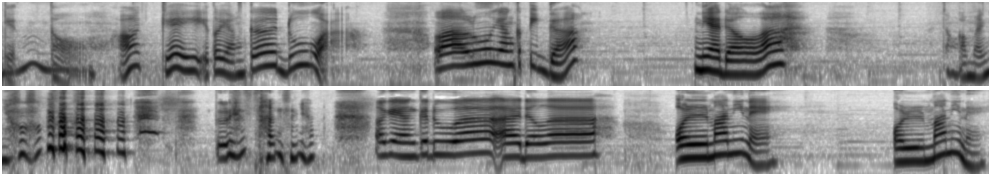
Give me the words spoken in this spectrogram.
Gitu. Oke itu yang kedua. Lalu yang ketiga ini adalah cangkamannya tulisannya. Oke, yang kedua adalah Olmanine. Olmanine.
